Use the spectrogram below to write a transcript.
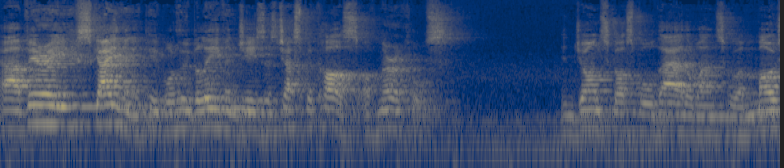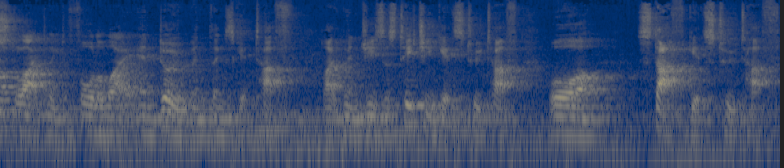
uh, very scathing of people who believe in Jesus just because of miracles. In John's gospel, they are the ones who are most likely to fall away and do when things get tough like when Jesus' teaching gets too tough or stuff gets too tough.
